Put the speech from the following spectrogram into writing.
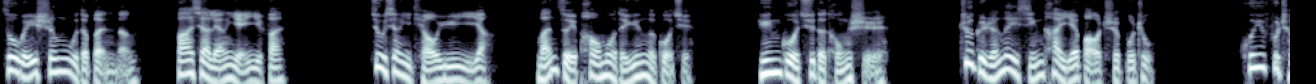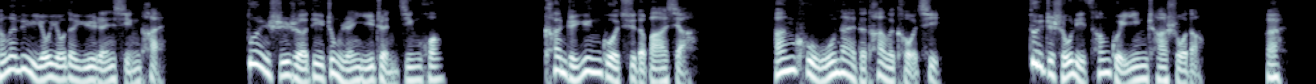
作为生物的本能，巴夏两眼一翻，就像一条鱼一样，满嘴泡沫的晕了过去。晕过去的同时。这个人类形态也保持不住，恢复成了绿油油的鱼人形态，顿时惹地众人一阵惊慌。看着晕过去的八夏，安库无奈的叹了口气，对着手里苍鬼阴叉说道：“哎，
